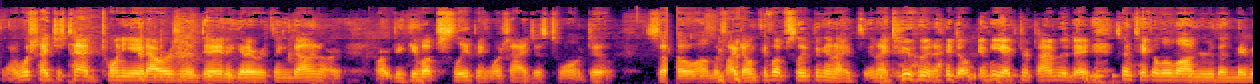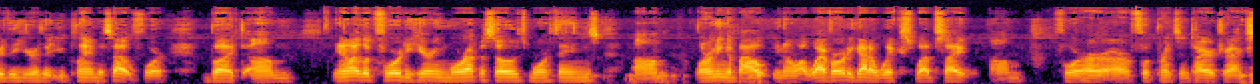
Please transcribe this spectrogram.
I wish I just had 28 hours in a day to get everything done or, or to give up sleeping, which I just won't do. So um, if I don't give up sleeping and I and I do and I don't get any extra time in the day, it's going to take a little longer than maybe the year that you planned us out for. But um, you know, I look forward to hearing more episodes, more things, um, learning about. You know, I've already got a Wix website um, for our, our footprints and tire tracks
